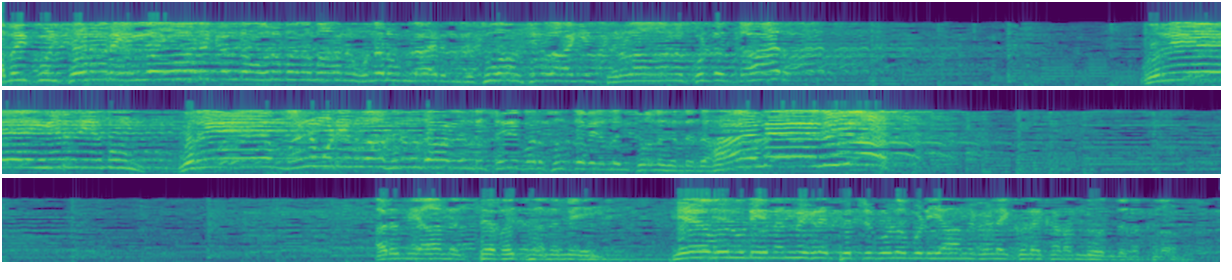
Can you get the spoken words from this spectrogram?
சபைக்குள் சேர்கிற எல்லாருக்கும் அந்த ஒரு மதமான உணர்வு உண்டாயிருந்து விசுவாசிகளாகி திரளான கூட்டத்தார் ஒரே இருதயமும் ஒரே மனமுடிவாக இருந்தால் என்று சொல்லி பரிசுத்த வேதம் சொல்லுகின்றது. ஹalleluya. அருமையான தேவஜனமே தேவனுடைய நன்மைகளை பெற்றுக் கொள்ளும்படியான வேலைக்குள்ளே கடந்து வந்திருக்கிறோம்.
